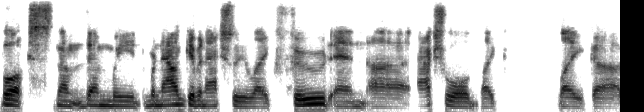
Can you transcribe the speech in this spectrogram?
books. Then then we we're now giving actually like food and uh, actual like like uh,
